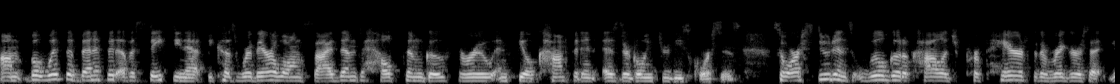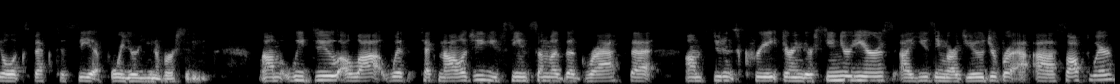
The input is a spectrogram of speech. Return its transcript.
um, but with the benefit of a safety net because we're there alongside them to help them go through and feel confident as they're going through these courses. So our students will go to college prepared for the rigors that you'll expect to see at four-year universities. Um, we do a lot with technology. You've seen some of the graphs that um, students create during their senior years uh, using our GeoGebra uh, software.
